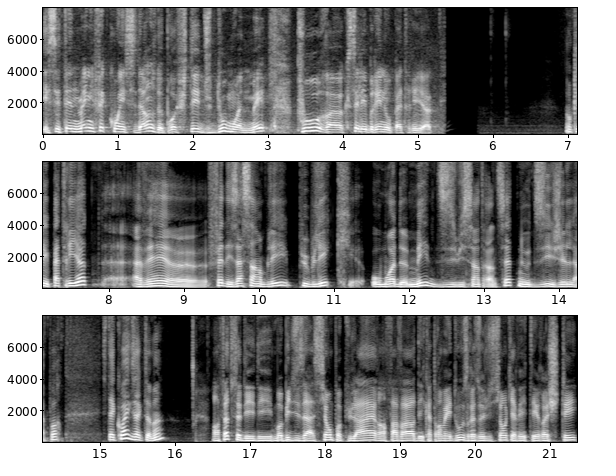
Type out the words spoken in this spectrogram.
Et c'était une magnifique coïncidence de profiter du doux mois de mai pour euh, célébrer nos Patriotes. Donc, les Patriotes euh, avaient euh, fait des assemblées publiques au mois de mai 1837, nous dit Gilles Laporte. C'était quoi exactement? En fait, c'est des, des mobilisations populaires en faveur des 92 résolutions qui avaient été rejetées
